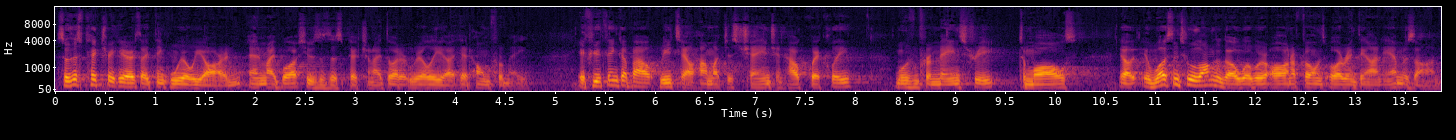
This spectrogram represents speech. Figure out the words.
So this picture here is, I think, where we are. And, and my boss uses this picture, and I thought it really uh, hit home for me. If you think about retail, how much has changed and how quickly, moving from Main Street to malls you know, it wasn't too long ago where we were all on our phones ordering things on Amazon.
